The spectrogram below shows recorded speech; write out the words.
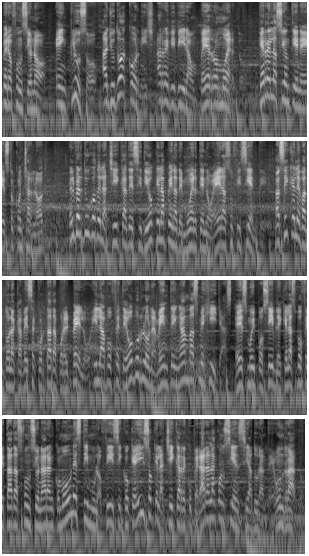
pero funcionó e incluso ayudó a Cornish a revivir a un perro muerto. ¿Qué relación tiene esto con Charlotte? El verdugo de la chica decidió que la pena de muerte no era suficiente, así que levantó la cabeza cortada por el pelo y la bofeteó burlonamente en ambas mejillas. Es muy posible que las bofetadas funcionaran como un estímulo físico que hizo que la chica recuperara la conciencia durante un rato.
